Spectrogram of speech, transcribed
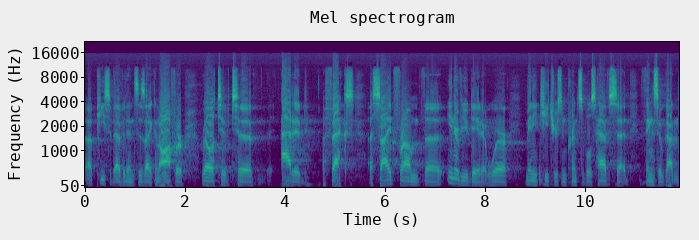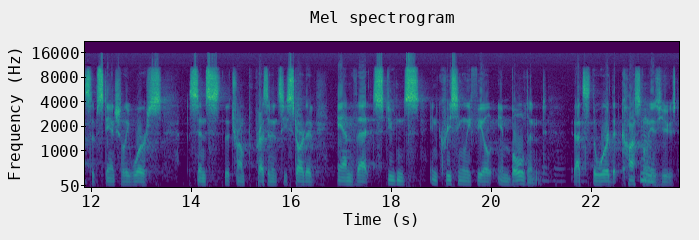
a piece of evidence as I can offer relative to added effects, aside from the interview data where many teachers and principals have said things have gotten substantially worse since the Trump presidency started, and that students increasingly feel emboldened. That's the word that constantly is used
